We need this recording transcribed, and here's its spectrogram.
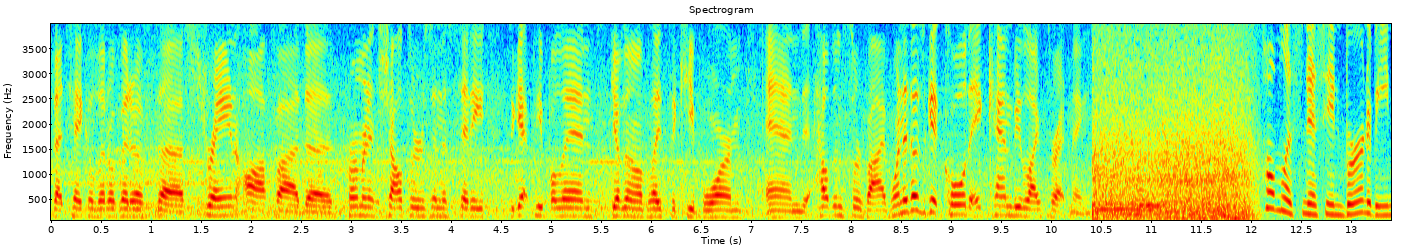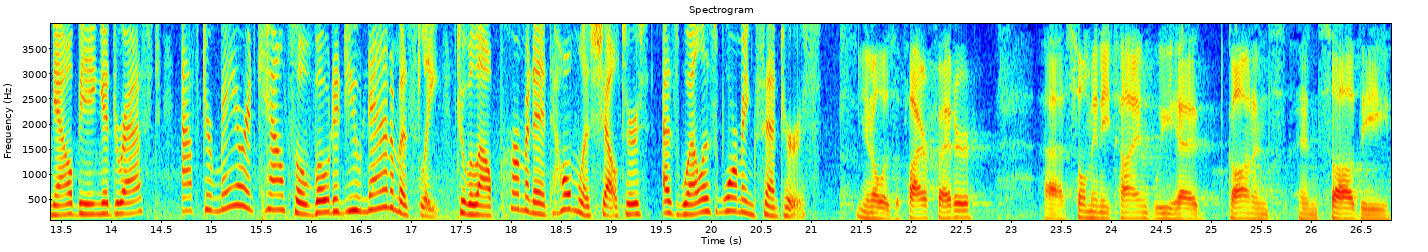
that take a little bit of the strain off uh, the permanent shelters in the city to get people in, give them a place to keep warm, and help them survive. When it does get cold, it can be life threatening. Homelessness in Burnaby now being addressed after mayor and council voted unanimously to allow permanent homeless shelters as well as warming centers. You know, as a firefighter, uh, so many times we had gone and, and saw the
